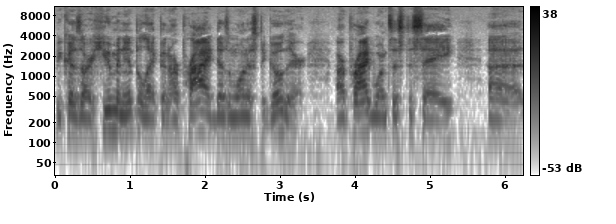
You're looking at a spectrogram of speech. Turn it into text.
because our human intellect and our pride doesn't want us to go there. Our pride wants us to say uh,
